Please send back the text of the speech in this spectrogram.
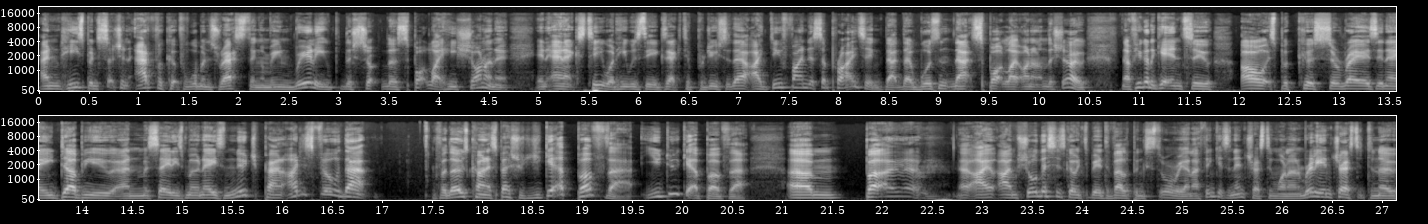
and he's been such an advocate for women's wrestling. I mean, really, the, the spotlight he shone on it in NXT when he was the executive producer there, I do find it surprising that there wasn't that spotlight on it on the show. Now, if you're going to get into, oh, it's because Saraya's in AEW and Mercedes Moné's in New Japan, I just feel that for those kind of specials, you get above that. You do get above that. Um, but uh, I, am sure this is going to be a developing story, and I think it's an interesting one. And I'm really interested to know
